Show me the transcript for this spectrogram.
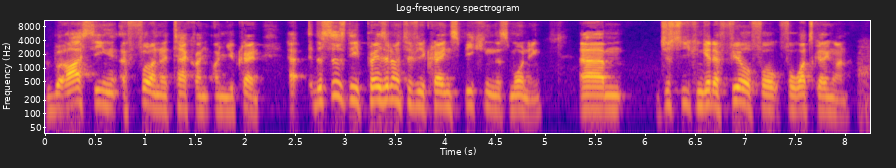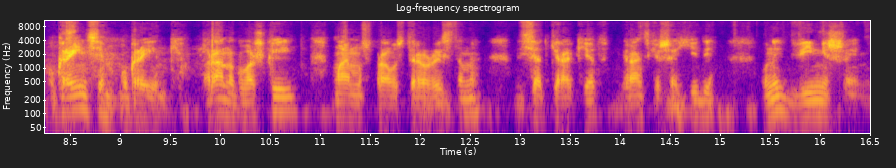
we are seeing a full-on attack on, on Ukraine. Uh, this is the president of Ukraine speaking this morning. Um, just so you can get a feel for, for what's going on. Українці, українки, ранок важкий. Маємо справу з терористами, десятки ракет, іранські шахіди. У них дві мішені:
